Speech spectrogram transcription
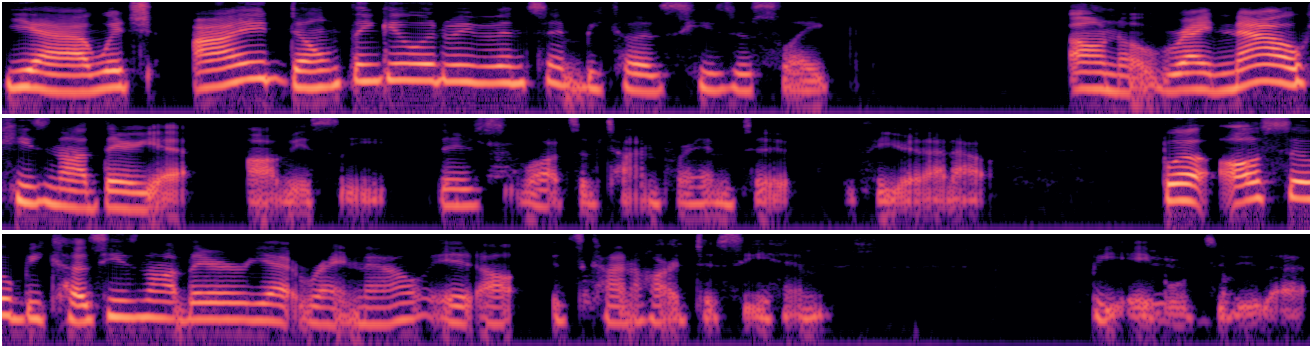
Yeah, which I don't think it would be Vincent because he's just like I don't know. Right now he's not there yet, obviously. There's lots of time for him to figure that out. But also because he's not there yet right now, it uh, it's kind of hard to see him be able to do that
